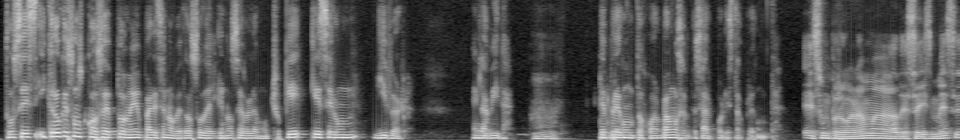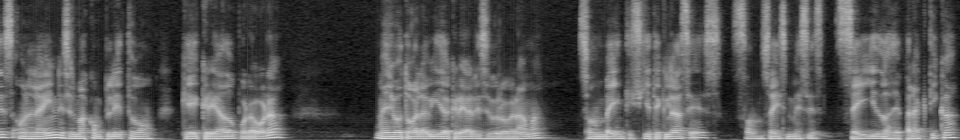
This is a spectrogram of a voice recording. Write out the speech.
Entonces, y creo que es un concepto a mí me parece novedoso del que no se habla mucho. ¿Qué, qué es ser un giver en la vida? Te pregunto, Juan, vamos a empezar por esta pregunta. Es un programa de seis meses online, es el más completo que he creado por ahora. Me llevó toda la vida crear ese programa. Son 27 clases, son seis meses seguidos de práctica,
